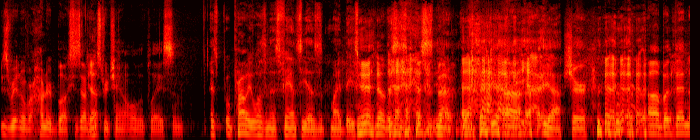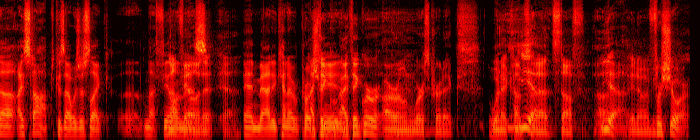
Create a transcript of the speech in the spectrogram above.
He's written over hundred books. He's on Yep. History Channel all over the place, and It's, it probably wasn't as fancy as my basement. no, this is this is better. yeah. yeah. Sure. Uh, but then uh, I stopped because I was just like uh, not feeling, Not feeling this. it. Yeah. And Maddie kind of I approached me. and- I think we're our own worst critics when it comes Yeah. to that stuff. Uh, yeah, you know, what I mean, for sure.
